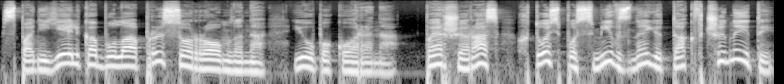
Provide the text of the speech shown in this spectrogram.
Спанієлька була присоромлена і упокорена. Перший раз хтось посмів з нею так вчинити.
